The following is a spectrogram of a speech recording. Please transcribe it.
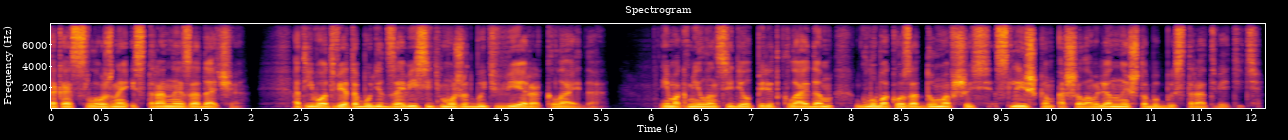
такая сложная и странная задача. От его ответа будет зависеть, может быть, вера Клайда. И Макмиллан сидел перед Клайдом, глубоко задумавшись, слишком ошеломленный, чтобы быстро ответить.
